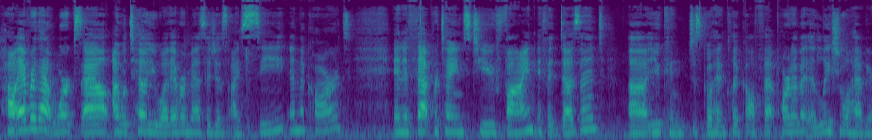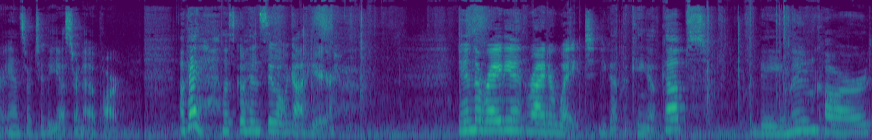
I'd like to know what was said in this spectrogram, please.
However that works out, I will tell you whatever messages I see in the cards. And if that pertains to you, fine. If it doesn't, uh, you can just go ahead and click off that part of it. At least you will have your answer to the yes or no part. Okay, let's go ahead and see what we got here. In the Radiant Rider Waite, you got the King of Cups, the Moon card,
